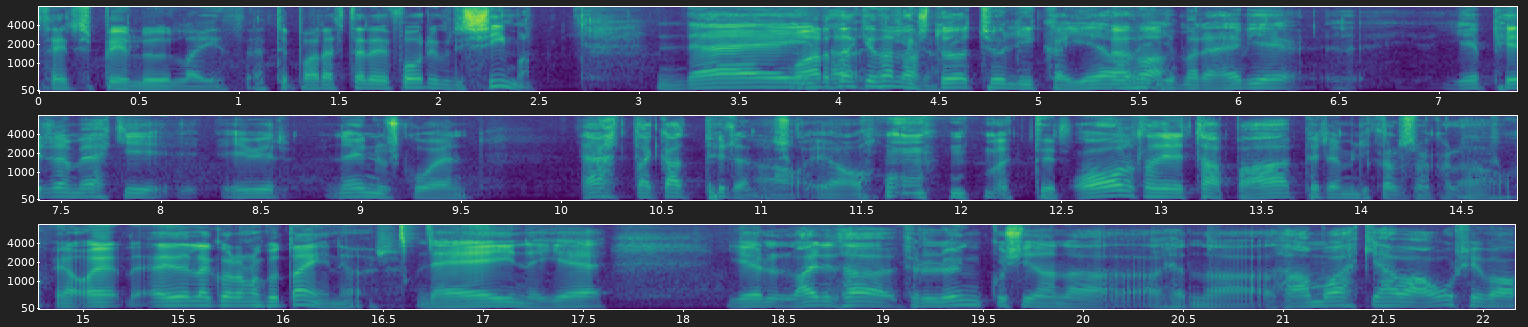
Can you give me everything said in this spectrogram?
þeir spiluðu lægið, þetta er bara eftir að þeir fóru yfir í síman Nei, Var þetta ekki það líka? stöðtöð líka. Ég, það? ég, ég, ég pyrra mig ekki yfir neinu sko en þetta gatt pyrra mig sko. Já, er og náttúrulega þegar ég tappa pyrra mig líka alveg svakalega sko. Já, eðilegur á nokkuð daginn hjá þér? Nei, nei, ég, ég læri það fyrir löngu síðan að, hérna, að það má ekki hafa áhrif á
